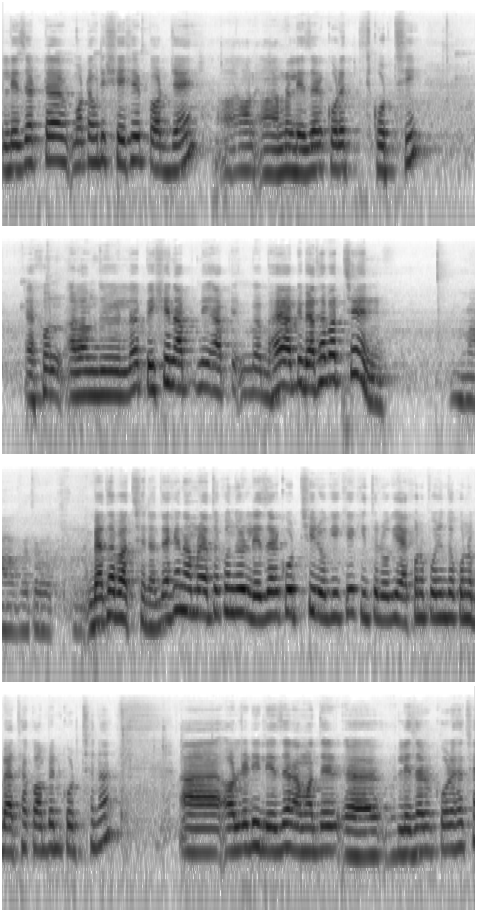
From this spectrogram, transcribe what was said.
লেজারটা মোটামুটি শেষের পর্যায়ে আমরা লেজার করে করছি। এখন আলহামদুলিল্লাহ পেশেন্ট আপনি আপনি ভাই, আপনি ব্যথা পাচ্ছেন? ব্যথা পাচ্ছি না। দেখেন, আমরা এতক্ষণ ধরে লেজার করছি রোগীকে, কিন্তু রোগী এখনও পর্যন্ত কোনো ব্যথা কমপ্লেন করছে না। অলরেডি লেজার আমাদের লেজার করে আছে।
